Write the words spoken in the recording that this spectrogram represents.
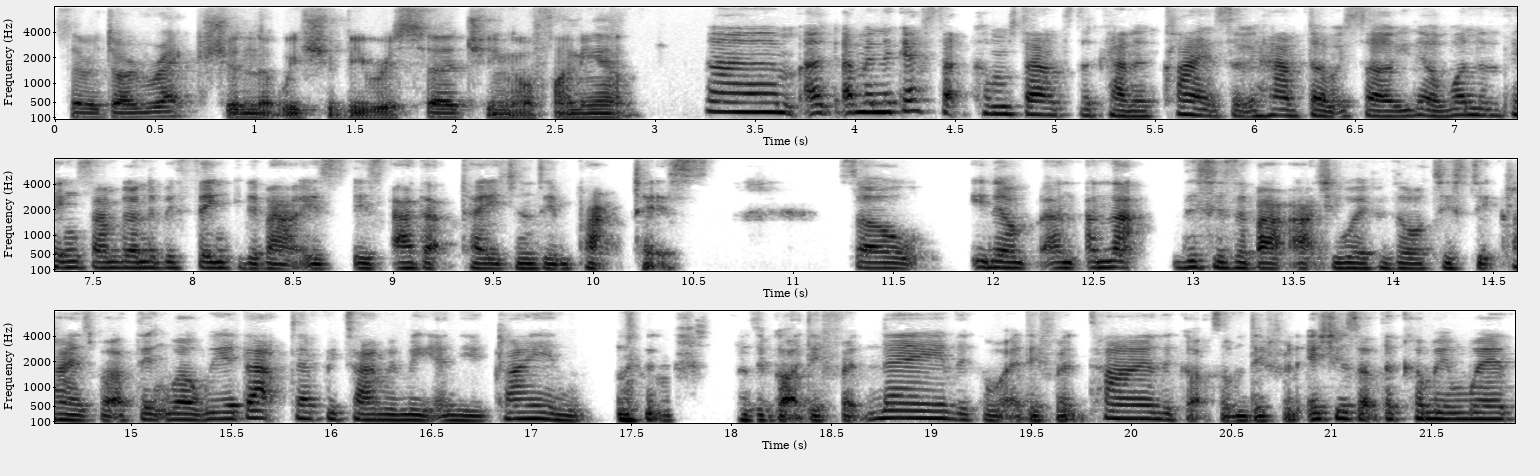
Is there a direction that we should be researching or finding out? Um, I, I, mean, I guess that comes down to the kind of clients that we have, don't we? So, you know, one of the things I'm going to be thinking about is is adaptations in practice. So, you know, and, and that this is about actually working with autistic clients. But I think, well, we adapt every time we meet a new client mm-hmm. because they've got a different name, they come at a different time, they've got some different issues that they're coming with.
